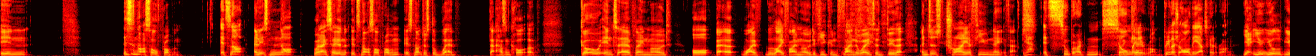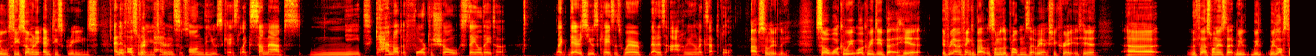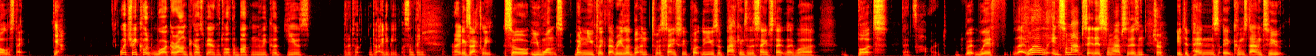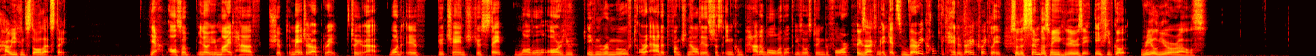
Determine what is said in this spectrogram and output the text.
in this is not a solved problem. It's not. And it's not, when I say it's not a solved problem, it's not just the web that hasn't caught up. Go into airplane mode, or better, Wi- Lie-Fi mode if you can find a way to do that, and just try a few native apps. Yeah, it's super hard. So They get it wrong. Pretty much all the apps get it wrong. Yeah, you, you'll you'll see so many empty screens. And it also depends on the use case. Like some apps need cannot afford to show stale data. Like there's use cases where that is absolutely not acceptable. Absolutely. So what can we what can we do better here? If we ever think about some of the problems that we actually created here, uh, the first one is that we, we we lost all the state. Which we could work around because we are in control of the button. We could use put it into IDB or something, right? Exactly. So you want, when you click that reload button, to essentially put the user back into the same state they were, but That's hard. but with well, in some apps it is, some apps it isn't. True. It depends. It comes down to how you can store that state. Yeah. Also, you know, you might have shipped a major upgrade to your app. What if you changed your state model, or you even removed or added functionality that's just incompatible with what the user was doing before? Exactly. It gets very complicated very quickly. So the simplest thing you can do is if you've got real URLs,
